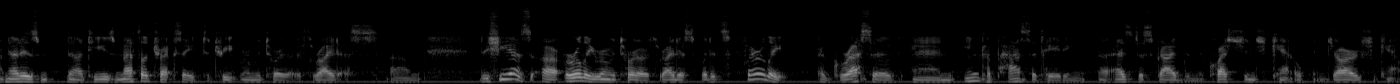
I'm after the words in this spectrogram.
and that is uh, to use methotrexate to treat rheumatoid arthritis. Um, she has uh, early rheumatoid arthritis, but it's fairly aggressive and incapacitating, uh, as described in the question. She can't open jars, she can't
